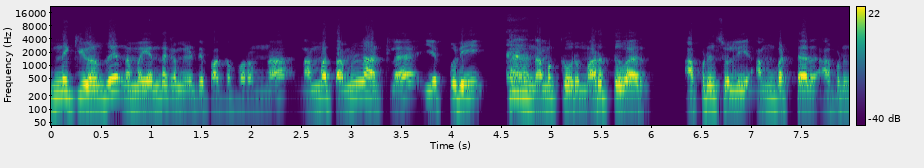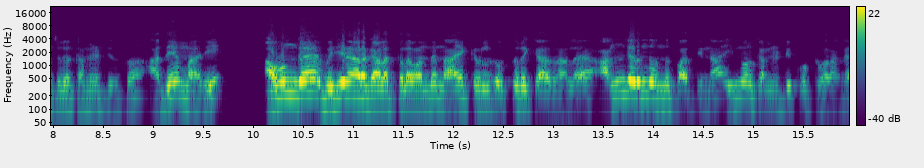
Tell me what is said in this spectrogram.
இன்னைக்கு வந்து நம்ம எந்த கம்யூனிட்டி பார்க்க போறோம்னா நம்ம தமிழ்நாட்டில் எப்படி நமக்கு ஒரு மருத்துவர் அப்படின்னு சொல்லி அம்பட்டர் அப்படின்னு சொல்லி ஒரு கம்யூனிட்டி இருக்கும் அதே மாதிரி அவங்க விஜயநகர காலத்துல வந்து நாயக்கர்களுக்கு ஒத்துழைக்காதனால அங்கிருந்து வந்து பாத்தீங்கன்னா இன்னொரு கம்யூனிட்டி கூப்பிட்டு வராங்க.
